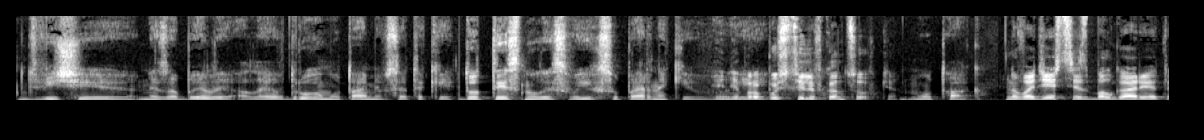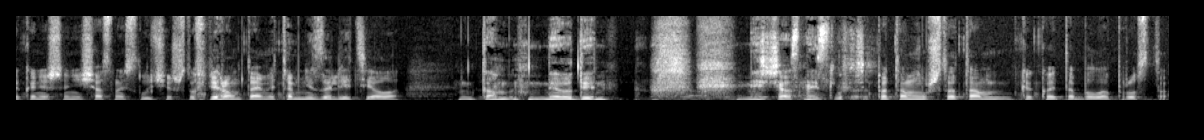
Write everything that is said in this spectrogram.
двічі не забили, але в другому таймі все-таки дотиснули своїх суперників. И не пропустили в концовке. Ну так. но в Одессе с Болгарией это, конечно, несчастный случай, что в первом тайме там не залетело, Там не один нещасний случай. потому что там какое-то было просто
